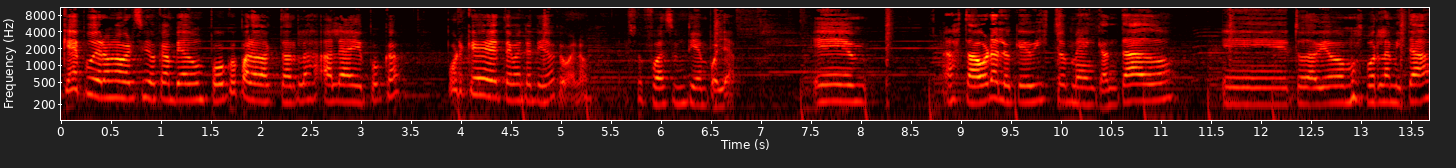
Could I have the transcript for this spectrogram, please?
que pudieron haber sido cambiadas un poco para adaptarlas a la época, porque tengo entendido que, bueno, eso fue hace un tiempo ya. Eh, hasta ahora lo que he visto me ha encantado. Eh, todavía vamos por la mitad.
